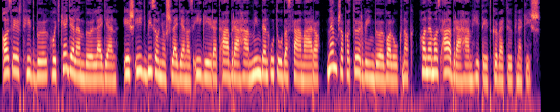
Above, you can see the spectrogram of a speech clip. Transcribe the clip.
Azért hitből, hogy kegyelemből legyen, és így bizonyos legyen az ígéret Ábrahám minden utóda számára, nem csak a törvényből valóknak, hanem az Ábrahám hitét követőknek is.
